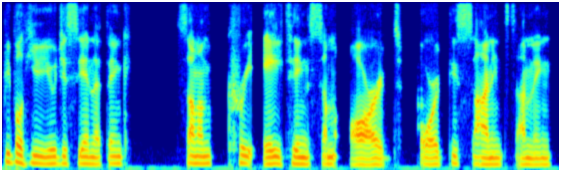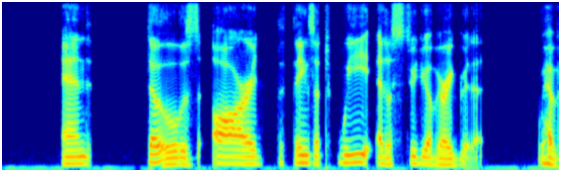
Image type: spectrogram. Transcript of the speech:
people hear UGC and I think someone creating some art or designing something and those are the things that we as a studio are very good at. We have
